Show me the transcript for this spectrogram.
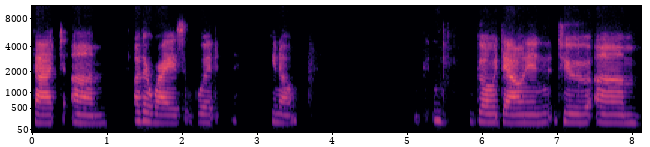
that um, otherwise would, you know, go down into um,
